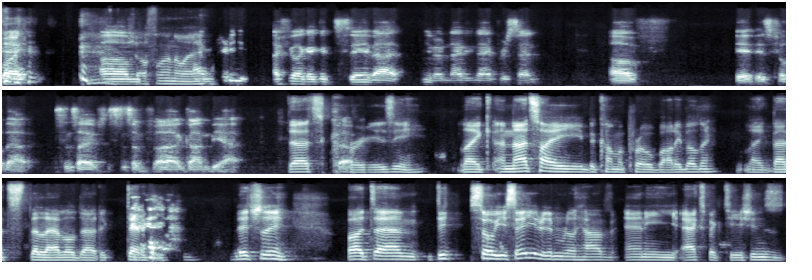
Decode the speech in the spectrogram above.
But, Um, shuffling away. I'm pretty. I feel like I could say that you know, 99 percent of it is filled out since I've since I've uh, gotten the app. That's So- crazy. Like, and that's how you become a pro bodybuilder. Like, that's the level that dedication, literally. But um, did so you say you didn't really have any expectations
